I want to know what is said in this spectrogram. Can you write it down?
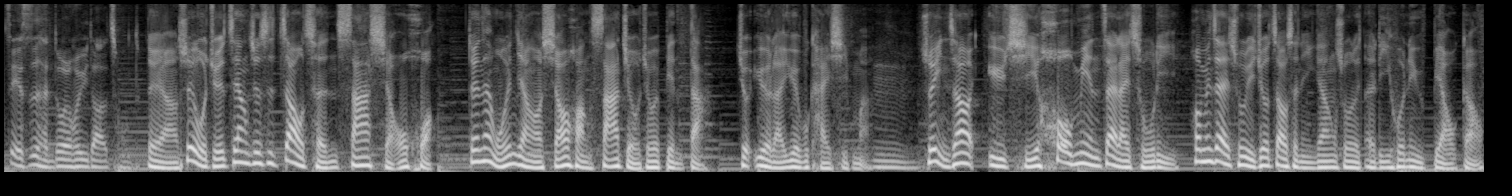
这也是很多人会遇到的冲突。对啊，所以我觉得这样就是造成撒小谎。对，那我跟你讲哦，小谎撒久就会变大，就越来越不开心嘛。嗯。所以你知道，与其后面再来处理，后面再来处理，就造成你刚刚说的呃离婚率飙高。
